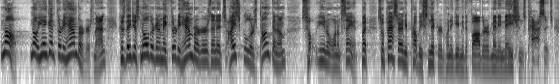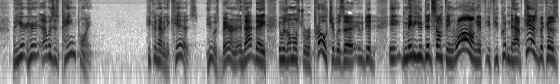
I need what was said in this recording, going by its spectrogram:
no, no, you ain't getting 30 hamburgers, man, because they just know they're going to make 30 hamburgers and it's high schoolers punking them. So, you know what I'm saying. But so Pastor Andy probably snickered when he gave me the Father of Many Nations passage. But here, here that was his pain point. He couldn't have any kids. He was barren. And that day, it was almost a reproach. It was a, it did, it, maybe you did something wrong if, if you couldn't have kids because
